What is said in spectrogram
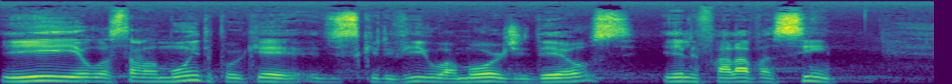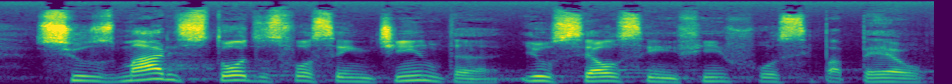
E eu gostava muito porque descrevia o amor de Deus, e ele falava assim: se os mares todos fossem tinta e o céu sem fim fosse papel,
